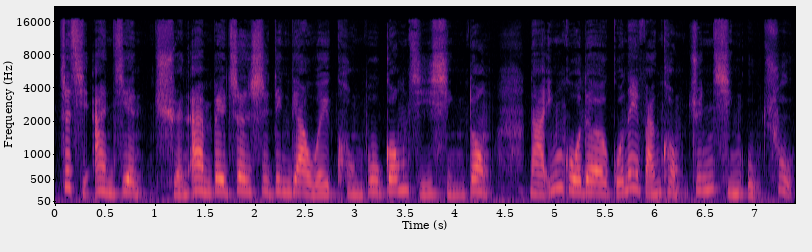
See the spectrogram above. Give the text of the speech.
这起案件全案被正式定调为恐怖攻击行动。那英国的国内反恐军情五处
